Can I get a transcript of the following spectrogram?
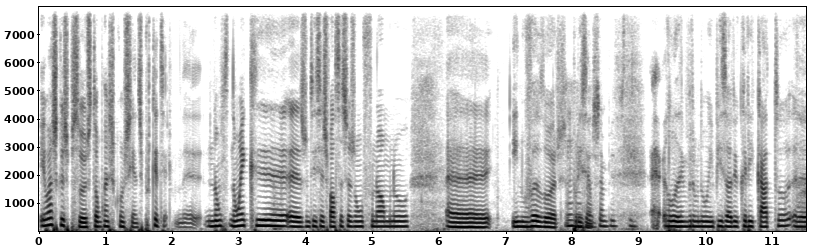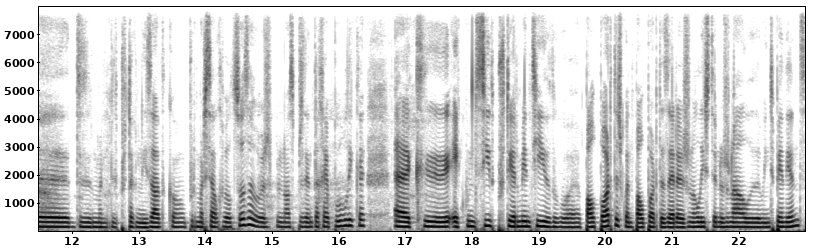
Eu acho que as pessoas estão mais conscientes, porque quer dizer, eh, não, não é que as notícias falsas sejam um fenómeno eh, inovador, Uhum. por exemplo. Eh, Lembro-me de um episódio caricato eh, de, de- protagonizado com, por Marcelo Rebelo de Sousa, hoje o nosso Presidente da República, eh, que é conhecido por ter mentido a Paulo Portas, quando Paulo Portas era jornalista no jornal O Independente,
